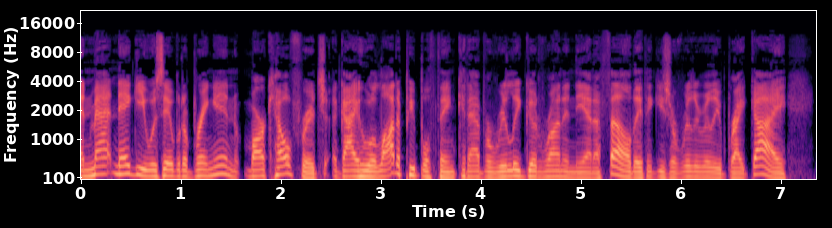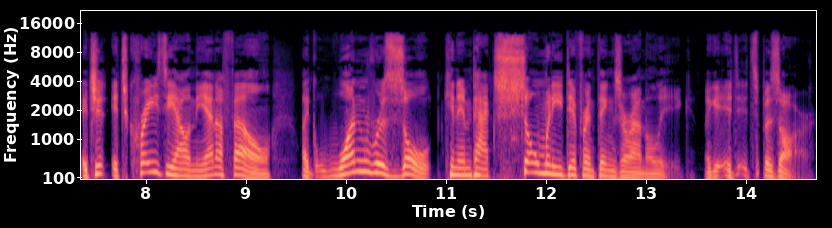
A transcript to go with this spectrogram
and Matt Nagy was able to bring in Mark Helfrich, a guy who a lot of people think could have a really good run in the NFL. They think he's a really, really bright guy. It's just, it's crazy how in the NFL, like one result can impact so many different things around the league. Like it, it's bizarre.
